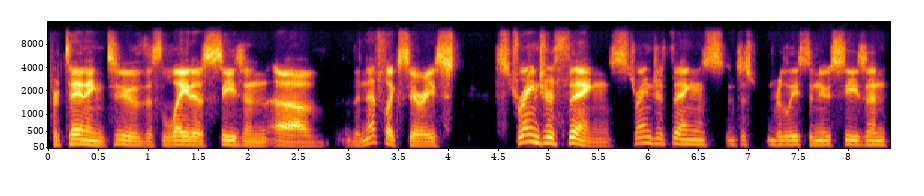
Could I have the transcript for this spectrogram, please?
pertaining to this latest season of the Netflix series Stranger Things. Stranger Things just released a new season.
